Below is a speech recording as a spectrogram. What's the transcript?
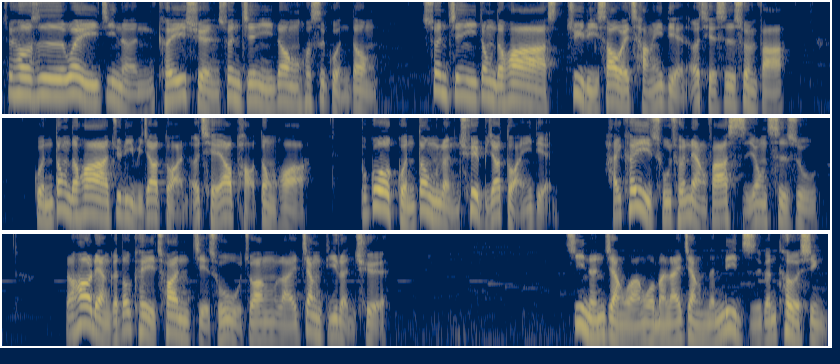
最后是位移技能，可以选瞬间移动或是滚动。瞬间移动的话，距离稍微长一点，而且是瞬发；滚动的话，距离比较短，而且要跑动画。不过滚动冷却比较短一点，还可以储存两发使用次数，然后两个都可以串解除武装来降低冷却。技能讲完，我们来讲能力值跟特性。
